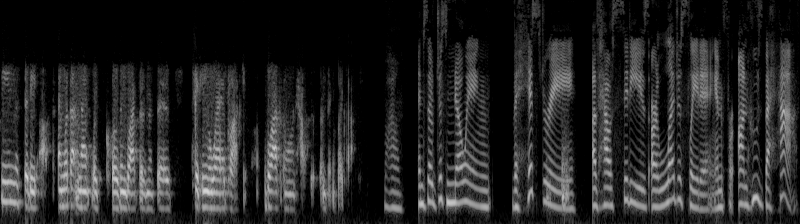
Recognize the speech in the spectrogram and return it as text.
clean the city up. And what that meant was closing black businesses, taking away black black owned houses and things like that. Wow. And so just knowing the history of how cities are legislating and for, on whose behalf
